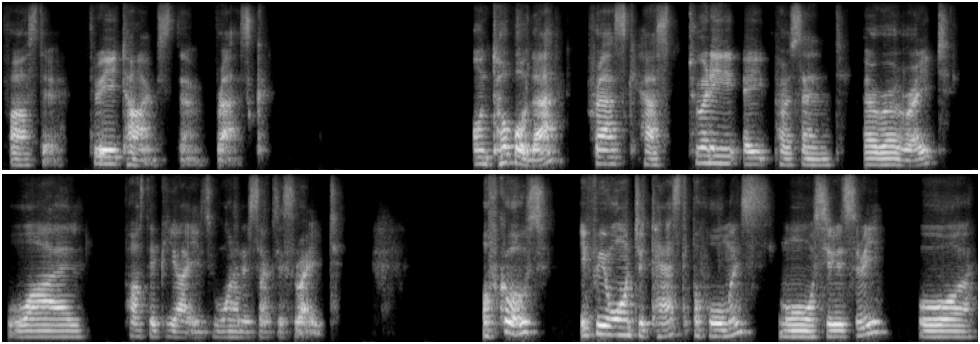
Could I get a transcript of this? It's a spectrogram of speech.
faster, three times than Flask. On top of that, Flask has 28% error rate, while fast API is 100 success rate. Of course, if you want to test performance more seriously, or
